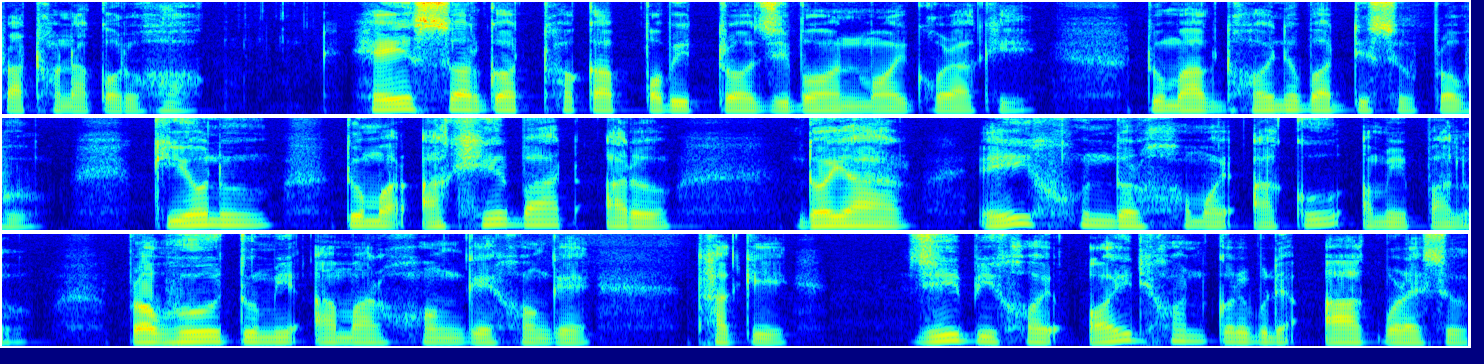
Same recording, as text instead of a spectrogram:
প্ৰাৰ্থনা কৰোঁ হওক। সেই স্বৰ্গত থকা পবিত্ৰ জীৱনময় গৰাকী তোমাক ধন্যবাদ দিছোঁ প্ৰভু। কিয়নো তোমাৰ আশীৰ্বাদ আৰু দয়াৰ এই সুন্দৰ সময় আকৌ আমি পালোঁ। প্ৰভু তুমি আমাৰ সংগে সংগে থাকি যি বিষয় অধ্যয়ন কৰিবলৈ আগবঢ়াইছোঁ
